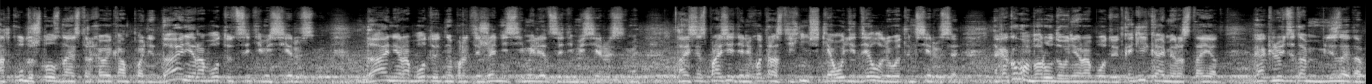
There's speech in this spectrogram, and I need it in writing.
откуда что знают страховые компании? Да, они работают с этими сервисами. Да, они работают на протяжении 7 лет с этими сервисами. А если спросить, они хоть раз технический аудит делали в этом сервисе? На каком оборудовании работают? Какие камеры стоят? Как люди там, не знаю, там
